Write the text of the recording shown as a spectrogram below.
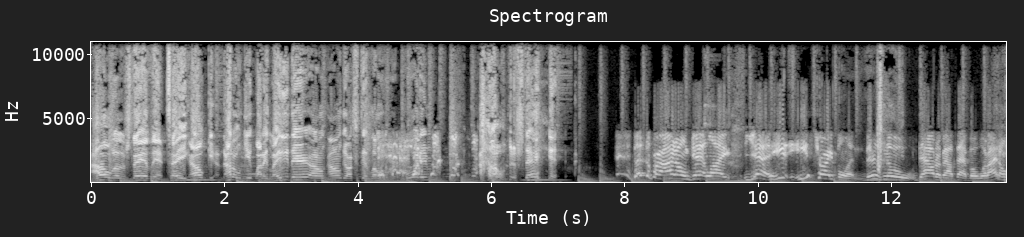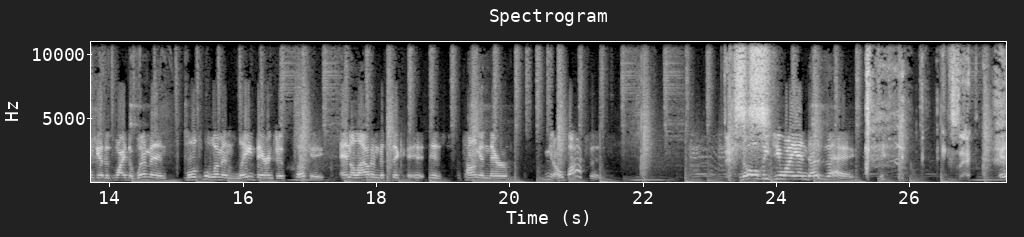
I don't understand that take. I don't get. I don't get why they laid there. I don't. I don't get why they that long report him. I don't understand. That's the part I don't get. Like, yeah, he he's trifling. There's no doubt about that. But what I don't get is why the women, multiple women, laid there and just took it and allowed him to stick his tongue in their, you know, boxes. No OBGYN does that. Exactly. It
